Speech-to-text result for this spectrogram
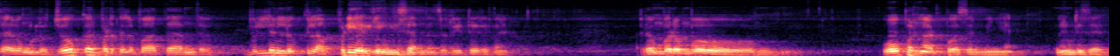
சார் உங்களை ஜோக்கர் படத்தில் பார்த்த அந்த வில்லன் லுக்கில் அப்படியே இருக்கீங்க சார் நான் சொல்லிட்டு இருப்பேன். ரொம்ப ரொம்ப ஓப்பன் ஹார்ட் பர்சன் நீங்கள் நன்றி சார்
